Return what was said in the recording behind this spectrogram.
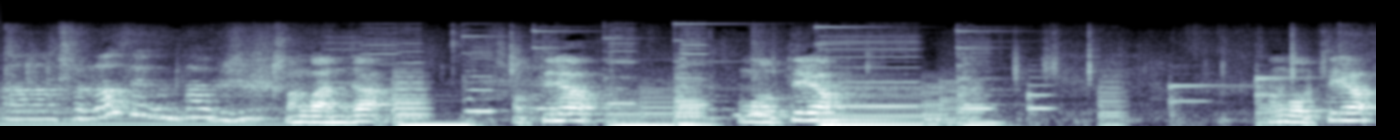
아 졸라서 해준다 그래. 망고 앉아. 엎드려. 망고 엎드려. 망고 엎드려.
